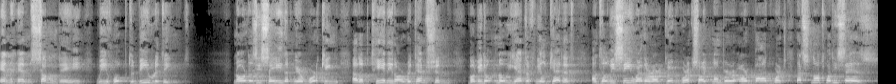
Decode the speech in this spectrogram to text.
in him someday we hope to be redeemed. Nor does he say that we're working at obtaining our redemption, but we don't know yet if we'll get it until we see whether our good works outnumber our bad works. That's not what he says.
